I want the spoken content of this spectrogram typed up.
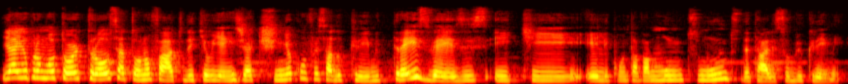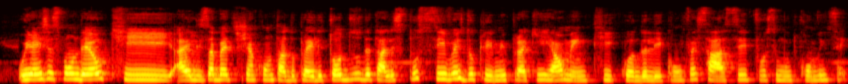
E aí o promotor trouxe à tona o fato de que o Jens já tinha confessado o crime três vezes e que ele contava muitos, muitos detalhes sobre o crime. O Jens respondeu que a Elizabeth tinha contado para ele todos os detalhes possíveis do crime para que realmente, quando ele confessasse, fosse muito convincente.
